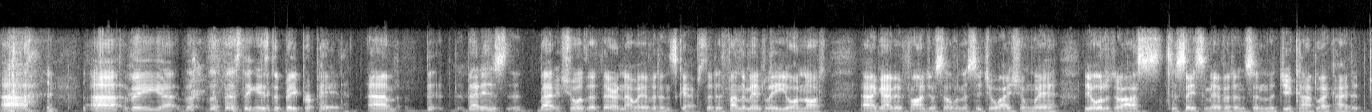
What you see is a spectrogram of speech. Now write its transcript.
Uh, uh, the, uh, the the first thing is to be prepared. Um, that is, uh, make sure that there are no evidence gaps. That fundamentally you're not uh, going to find yourself in a situation where the auditor asks to see some evidence and that you can't locate it.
